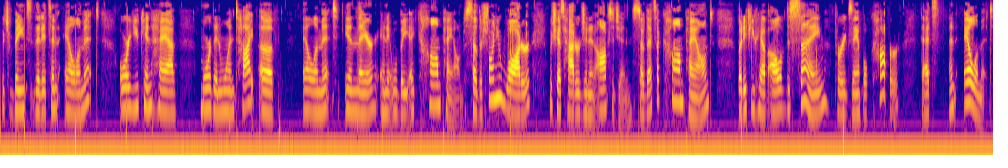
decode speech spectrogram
which means that it's an element, or you can have more than one type of element in there and it will be a compound. So they're showing you water which has hydrogen and oxygen. So that's a compound. But if you have all of the same, for example copper, that's an element.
